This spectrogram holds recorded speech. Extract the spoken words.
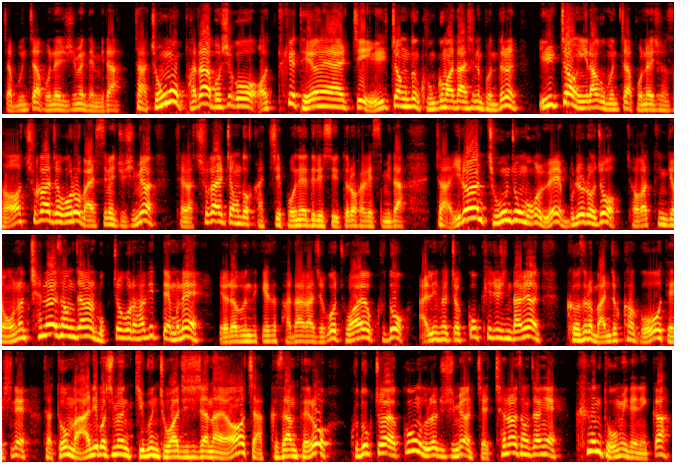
자 문자 보내주시면 됩니다. 자 종목 받아보시고 어떻게 대응해야 할지 일정 등 궁금하다 하시는 분들은 일정이라고 문자 보내주셔서 추가적으로 말씀해 주시면 제가 추가 일정도 같이 보내드릴 수 있도록 하겠습니다. 자 이러한 좋은 종목을 왜 무료로 줘? 저 같은 경우는 채널 성장을 목적으로 하기 때문에 여러분들께서 받아가지고 좋아요, 구독, 알림 설정 꼭 해주신다면 그것으로 만족하고 대신에 자돈 많이 버시면 기분 좋아지시잖아요. 자 그 상태로 구독, 좋아요 꾹 눌러주시면 제 채널 성장 에 큰 도움이 되니까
